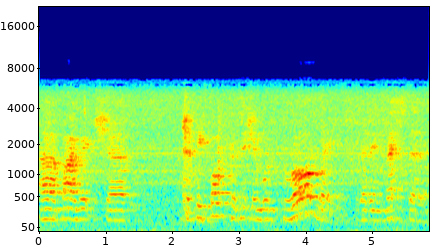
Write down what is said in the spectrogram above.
uh, by which uh, the default position was broadly that investors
